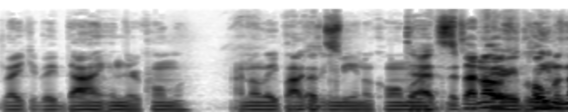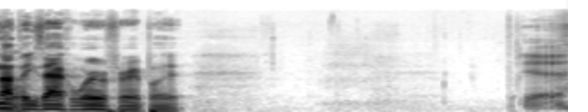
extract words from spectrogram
like they die in their coma. I know like boxers can be in a coma. that's That's, I know very coma's not the exact word for it, but yeah,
